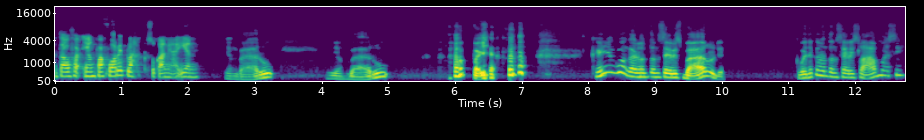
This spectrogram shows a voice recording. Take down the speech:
Atau fa- yang favorit lah kesukaannya Ayan? yang baru, yang baru apa ya? Kayaknya gua nggak nonton series baru deh. Kebanyakan nonton series lama sih,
